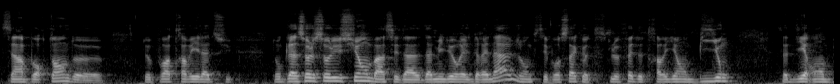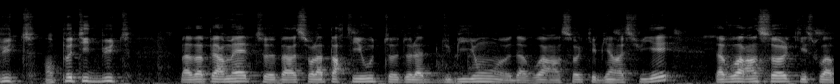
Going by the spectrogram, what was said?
c'est important de, de pouvoir travailler là-dessus. Donc la seule solution, bah, c'est d'améliorer le drainage. Donc c'est pour ça que le fait de travailler en billon, c'est-à-dire en butte, en petite butte, bah, va permettre bah, sur la partie haute du billon euh, d'avoir un sol qui est bien essuyé, d'avoir un sol qui soit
